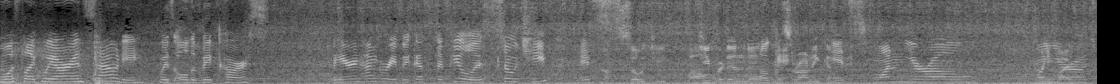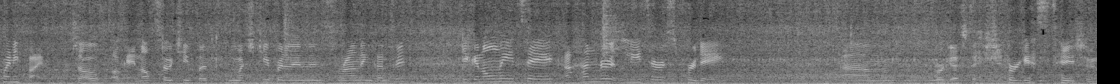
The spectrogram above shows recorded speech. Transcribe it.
Almost like we are in Saudi with all the big cars. But here in Hungary, because the fuel is so cheap, it's Not so cheap. Well, Cheaper than the, the okay. surrounding countries. It's one euro, one 25. euro twenty-five. So okay, not so cheap, but much cheaper than in the surrounding countries. You can only take hundred liters per day um, per gas station. per gas station.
